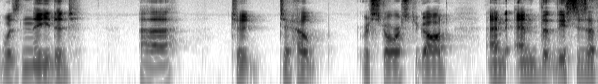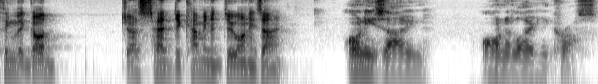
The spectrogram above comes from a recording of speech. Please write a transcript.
was needed uh, to to help restore us to God, and and that this is a thing that God just had to come in and do on His own. On his own, on a lonely cross.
